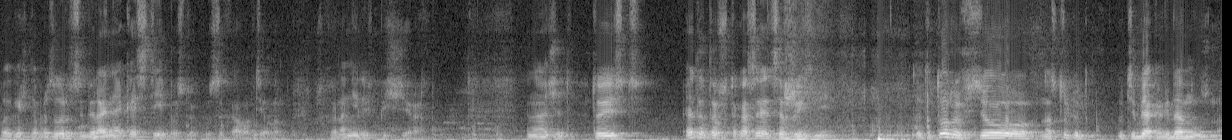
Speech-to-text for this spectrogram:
какие-то процедуры собирания костей, после того, как высыхало тело, что хранили в пещерах. Значит, то есть это то, что касается жизни. Это тоже все наступит у тебя, когда нужно.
